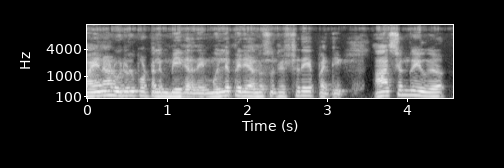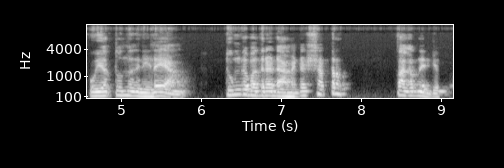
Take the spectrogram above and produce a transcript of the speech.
വയനാട് ഉരുൾപൊട്ടലും ഭീകരതയും മുല്ലപ്പെരിയാറിന്റെ സുരക്ഷതയെപ്പറ്റി ആശങ്ക ഉയർത്തുന്നതിനിടെയാണ് തുങ്കഭദ്ര ഡാമിന്റെ ഷട്ടർ തകർന്നിരിക്കുന്നത്.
